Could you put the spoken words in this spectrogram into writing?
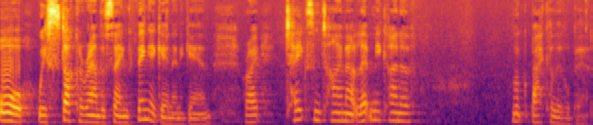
or we're stuck around the same thing again and again, right? Take some time out. Let me kind of look back a little bit,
